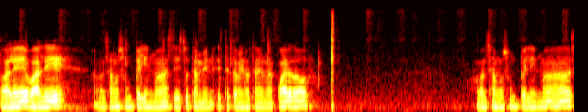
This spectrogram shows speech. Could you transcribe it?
Vale, vale. Avanzamos un pelín más. De esto también, este camino también me acuerdo. Avanzamos un pelín más.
